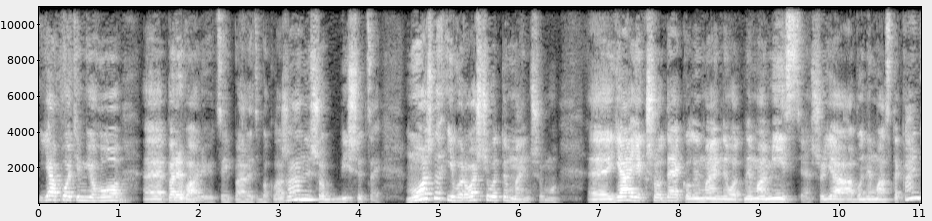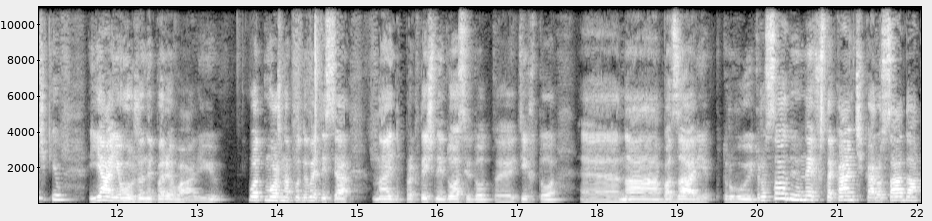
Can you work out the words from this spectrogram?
я потім його е, перевалюю, цей перець баклажани, щоб більше цей. Можна і вирощувати в меншому. Е, я, якщо деколи в мене от нема місця, що я або нема стаканчиків, я його вже не перевалюю. От можна подивитися навіть практичний досвід, от е, ті, хто е, на базарі торгують розсадою, у них в стаканчика розсада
